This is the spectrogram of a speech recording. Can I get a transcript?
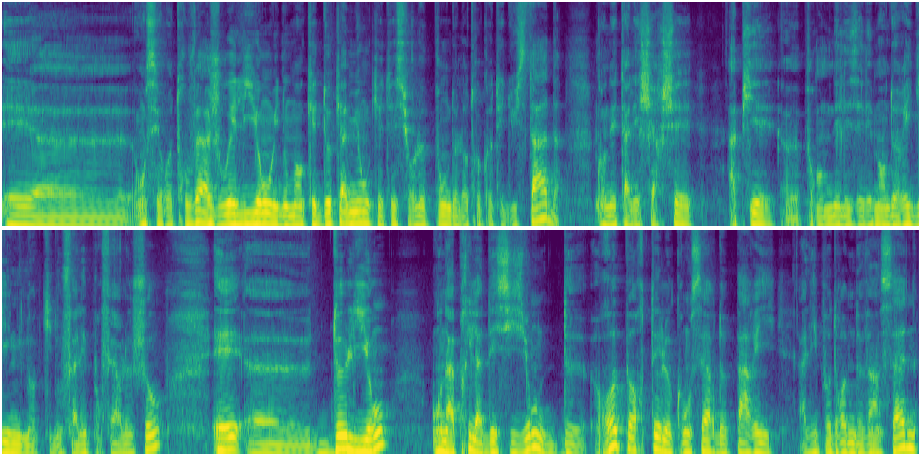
Et euh, on s'est retrouvé à jouer Lyon. Il nous manquait deux camions qui étaient sur le pont de l'autre côté du stade, qu'on est allé chercher à pied euh, pour emmener les éléments de rigging qu'il nous fallait pour faire le show. Et euh, de Lyon, on a pris la décision de reporter le concert de Paris à l'hippodrome de Vincennes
